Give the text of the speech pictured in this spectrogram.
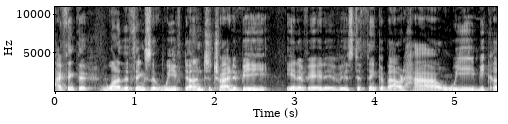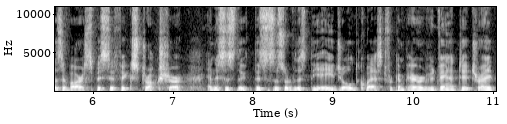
I think that one of the things that we've done to try to be innovative is to think about how we, because of our specific structure, and this is the this is the sort of this, the age old quest for comparative advantage, right?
